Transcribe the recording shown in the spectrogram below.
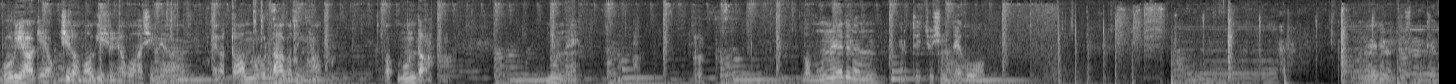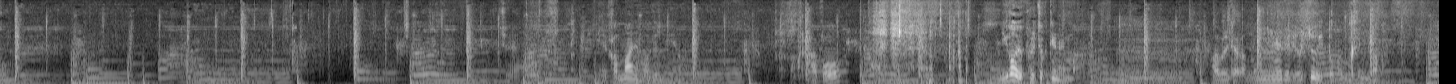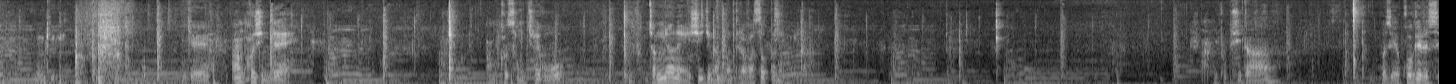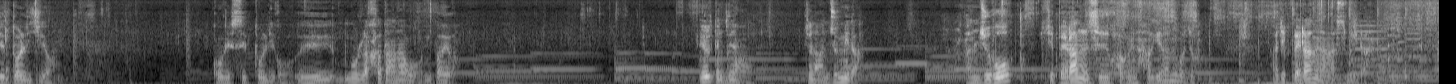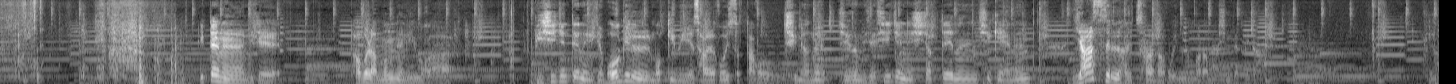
무리하게 억지로 먹이시려고 하시면 애가 더 안 먹으려 하거든요. 어, 문다. 뭐 먹는 애들은 이렇게 주시면 되고 먹는 애들은 주시면 되고 자, 얘 간만에 먹였네요. 하고 네가 왜 펄쩍 뛰네 임마. 음, 밥을 잘 안 먹는 애들이 이쪽에 또 많거든요. 여기 이게 암컷인데 암컷 성체고. 작년에 시즌 한번 들어갔었던 애입니다. 봅시다. 보세요. 고개를 쓱 돌리지요. 고개 쓱 돌리고. 으 몰락하도 안하고 이봐요. 이럴 땐 그냥 저는 안 줍니다. 안 주고 이제 배란을 쓱 확인, 확인하는 거죠. 아직 배란은 안 왔습니다. 이때는 이제 밥을 안 먹는 이유가 비시즌 때는 이제 먹이를 먹기 위해 살고 있었다고 치면은 지금 이제 시즌이 시작되는 시기에는 야스를 할- 살아가고 있는 거라 보시면 됩니다.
